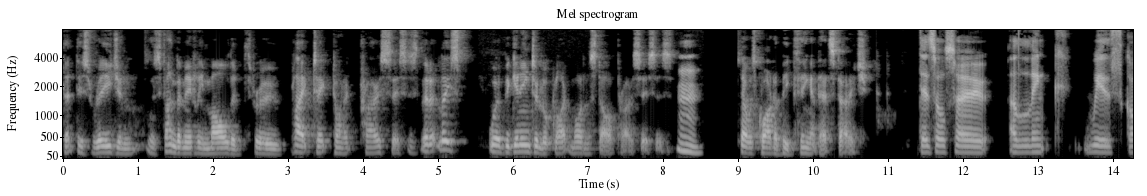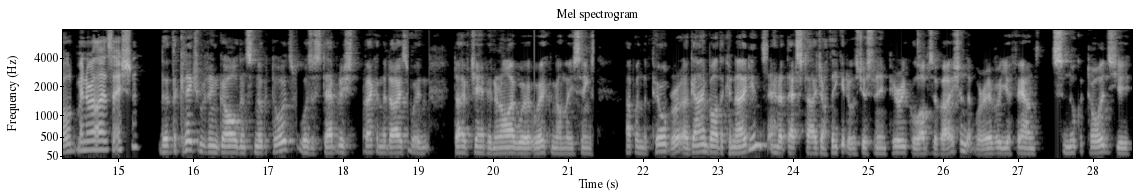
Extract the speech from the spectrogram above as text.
that this region was fundamentally moulded through plate tectonic processes that at least were beginning to look like modern style processes. Mm. That was quite a big thing at that stage. There's also a link with gold mineralization. The, the connection between gold and sanukitoids was established back in the days when Dave Champion and I were working on these things up in the Pilbara, again by the Canadians. And at that stage, I think it was just an empirical observation that wherever you found sanukitoids you,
